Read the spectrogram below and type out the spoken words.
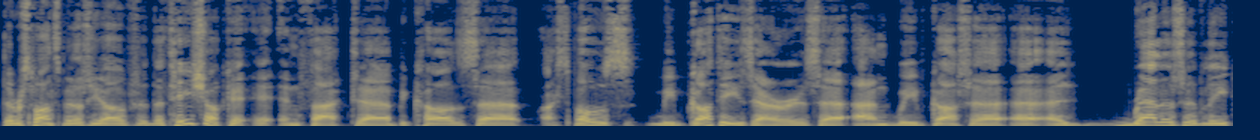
the responsibility of the Taoiseach, in fact, uh, because uh, I suppose we've got these errors uh, and we've got a, a, a, relatively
